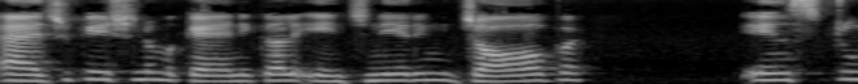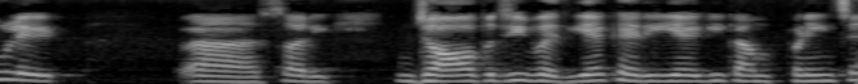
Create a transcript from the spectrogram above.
education, mechanical, engineering, job, ਇੰਸਟੂਲੇਟ ਸੌਰੀ ਜੌਬ ਜੀ ਵਧੀਆ ਕਰੀ ਹੈਗੀ ਕੰਪਨੀ 'ਚ।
